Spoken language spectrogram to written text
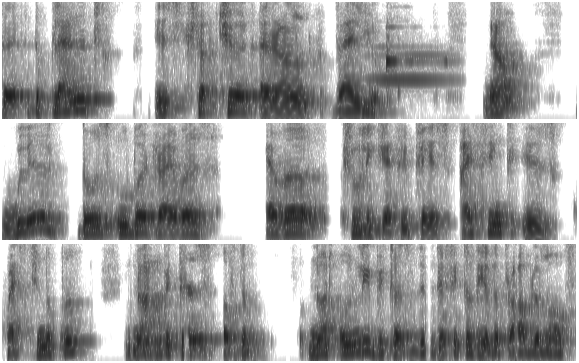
the, the planet is structured around value. Now, will those Uber drivers ever truly get replaced? I think is questionable, not mm-hmm. because of the not only because of the difficulty of the problem of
